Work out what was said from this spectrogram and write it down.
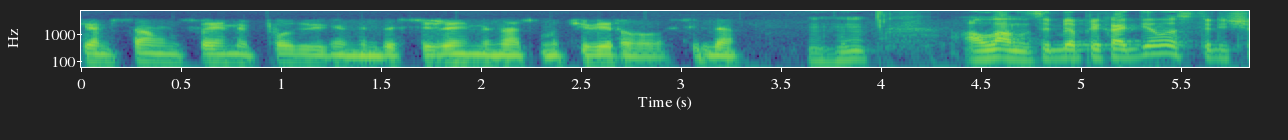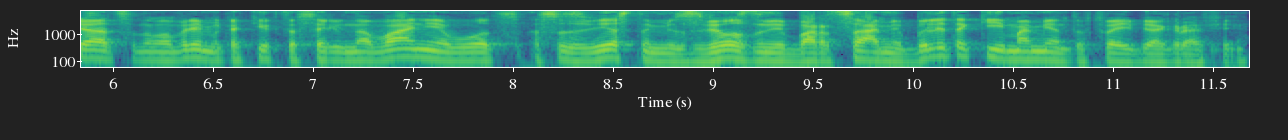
тем самым своими подвигами, достижениями нас мотивировала всегда. Мгм. Алан, тебе приходилось встречаться ну, во время каких-то соревнований вот с известными звездными борцами? Были такие моменты в твоей биографии?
